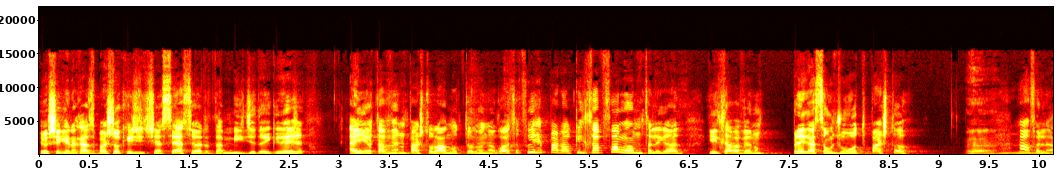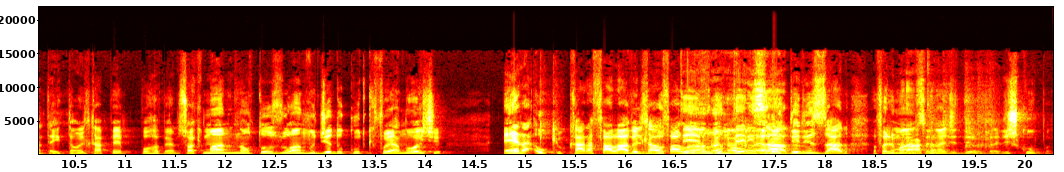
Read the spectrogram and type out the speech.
Eu cheguei na casa do pastor, que a gente tinha acesso, eu era da mídia da igreja. Aí eu tava vendo o pastor lá anotando os negócios, eu fui reparar o que ele tava falando, tá ligado? E ele tava vendo pregação de um outro pastor. É. Aí eu falei, não, até então ele tá, porra, vendo. Só que, mano, não tô zoando. No dia do culto que foi à noite, era o que o cara falava, ele tava Roteiro, falando, roteirizado. É roteirizado. Eu falei, mano, Caraca. você não é de Deus, velho. Desculpa.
